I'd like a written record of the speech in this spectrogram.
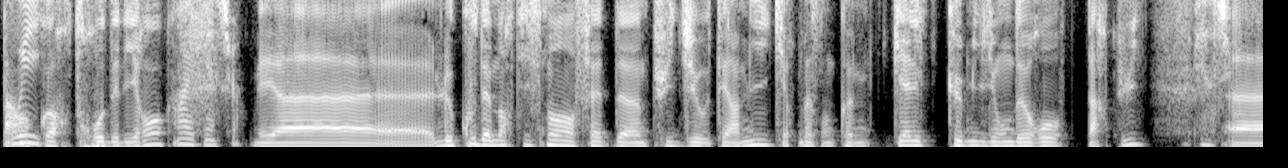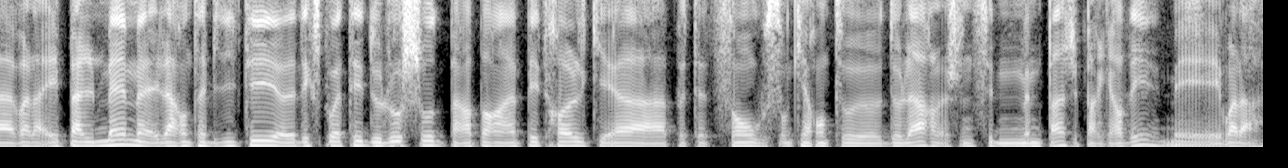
pas encore trop délirants. Oui, bien sûr. Mais euh, le coût d'amortissement en fait d'un puits de géothermie qui représente comme quelques millions d'euros par puits. Euh, voilà, et pas le même. Et la rentabilité euh, d'exploiter de l'eau chaude par rapport à un pétrole qui est à peut-être 100 ou 140 dollars, je ne sais même pas, j'ai pas regardé, mais voilà.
